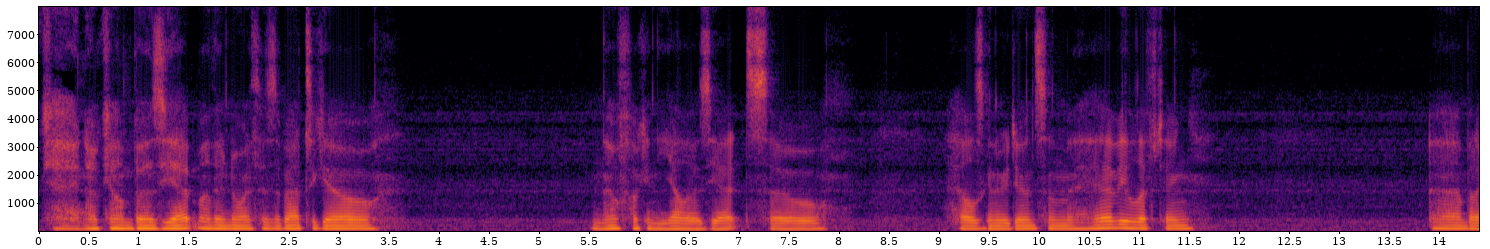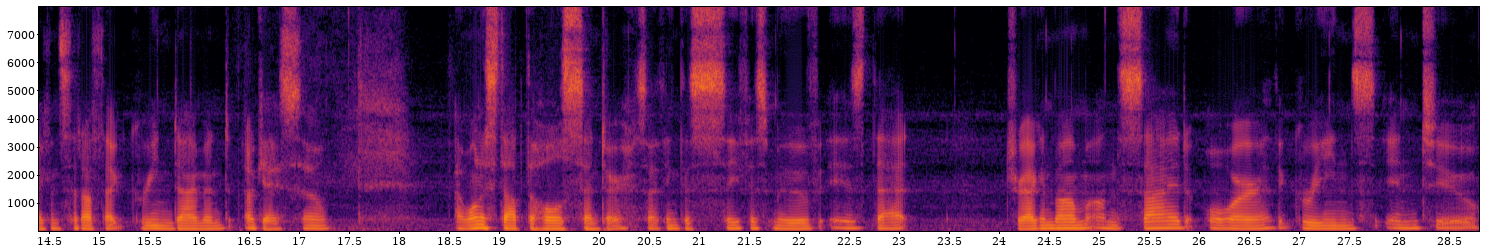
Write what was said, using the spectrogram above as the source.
Okay, no combos yet. Mother North is about to go. No fucking yellows yet, so Hell's gonna be doing some heavy lifting. Uh, but I can set off that green diamond. Okay, so I want to stop the whole center. So I think the safest move is that Dragon Bomb on the side or the greens into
